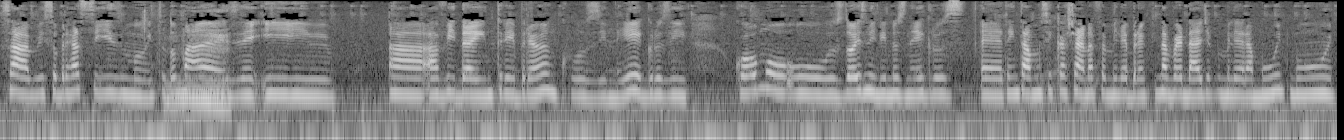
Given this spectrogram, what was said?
sabe? Sobre racismo e tudo mais. E, e a, a vida entre brancos e negros e como os dois meninos negros eh, tentavam se encaixar na família branca e na verdade a família era muito, muito,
